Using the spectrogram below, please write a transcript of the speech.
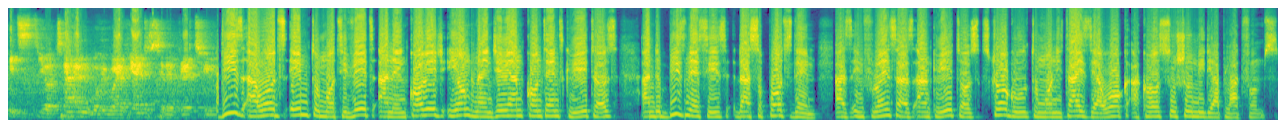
it's your time, we were here to celebrate you. These awards aim to motivate and encourage young Nigerian content creators and the businesses that support them as influencers and creators struggle to monetize their work across social media platforms.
